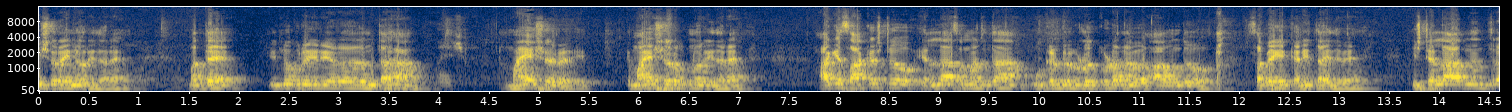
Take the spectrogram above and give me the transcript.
ಈಶ್ವರಯ್ಯನವರು ಇದ್ದಾರೆ. ಮತ್ತೆ ಇನ್ನೊಬ್ಬರು ಹಿರಿಯರಾದಂತಹ ಮಹೇಶ್ವರ, ಮಹೇಶ್ವರಪ್ಪನವರು ಇದ್ದಾರೆ. ಹಾಗೆ ಸಾಕಷ್ಟು ಎಲ್ಲ ಸಮಾಜದ ಮುಖಂಡರುಗಳು ಕೂಡ ನಾವು ಆ ಒಂದು ಸಭೆಗೆ ಕರೀತಾ ಇದ್ದೇವೆ. ಇಷ್ಟೆಲ್ಲ ಆದ ನಂತರ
